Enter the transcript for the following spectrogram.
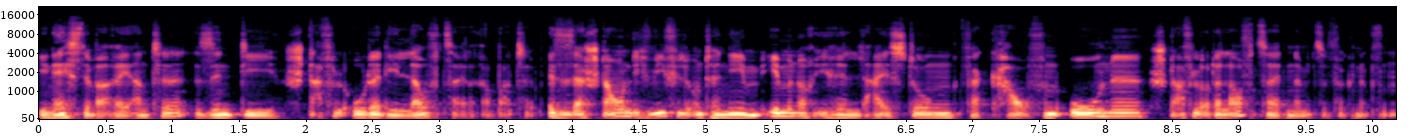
Die nächste Variante sind die Staffel- oder die Laufzeitrabatte. Es ist erstaunlich, wie viele Unternehmen immer noch ihre Leistungen verkaufen, ohne Staffel- oder Laufzeiten damit zu verknüpfen.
